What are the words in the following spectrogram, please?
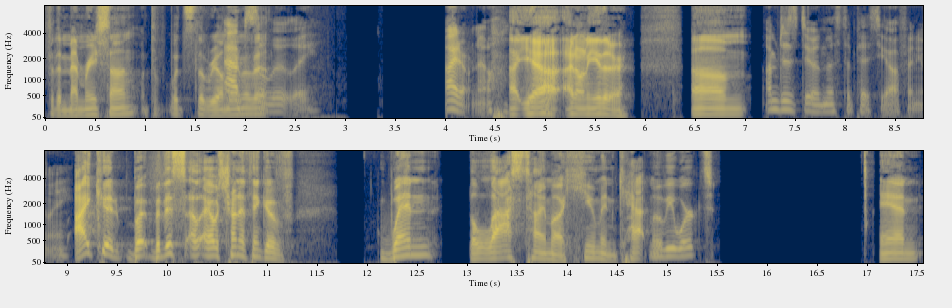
for the memory song. What the, what's the real name of it? Absolutely. I don't know. Uh, yeah, I don't either. Um, I'm just doing this to piss you off anyway. I could, but but this I, I was trying to think of when the last time a human cat movie worked, and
